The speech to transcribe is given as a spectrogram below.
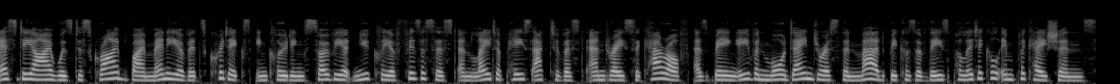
SDI was described by many of its critics including Soviet nuclear physicist and later peace activist Andrei Sakharov as being even more dangerous than MAD because of these political implications.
